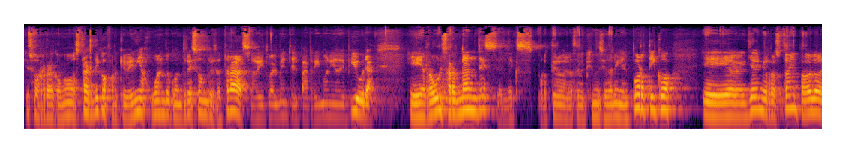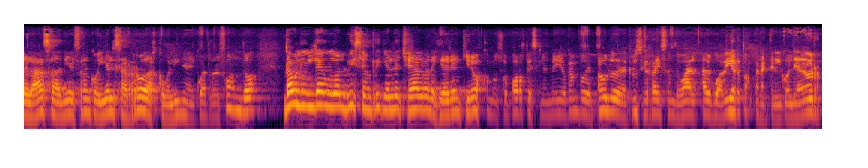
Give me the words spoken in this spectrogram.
esos reacomodos tácticos porque venía jugando con tres hombres atrás, habitualmente el patrimonio de Piura. Eh, Raúl Fernández, el ex portero de la selección nacional en el pórtico, eh, Jeremy Rostain, Pablo de la Asa, Daniel Franco y Elsa Rodas como línea de cuatro al fondo, Daulin Leudo, Luis Enrique Leche Álvarez y Adrián Quiroz como soportes en el medio campo de Paulo de la Cruz y Ray Sandoval, algo abiertos para que el goleador,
